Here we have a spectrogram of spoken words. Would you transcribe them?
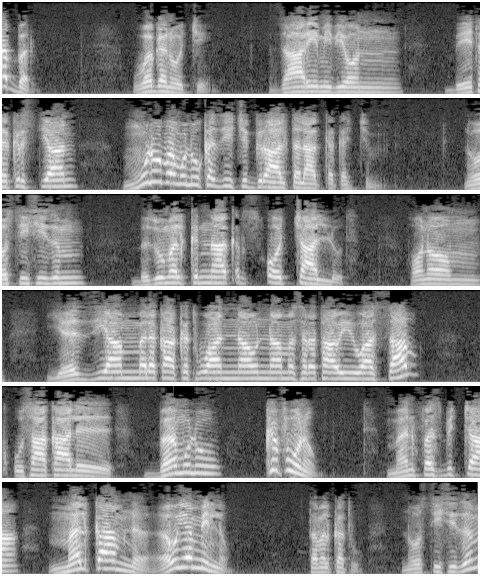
ነበር። ወገኖቼ ዛሬም ቢሆን ቤተ ክርስቲያን ሙሉ በሙሉ ከዚህ ችግር አልተላቀቀችም። ኖስቲሲዝም ብዙ መልክና ቅርጾች አሉት። ሆኖም የዚህ አመለካከት ዋናውና መሠረታዊው ሐሳብ ቁስ አካል በሙሉ ክፉ ነው። መንፈስ ብቻ መልካም ነው የሚል ነው። ተመልከቱ። ኖስቲሲዝም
